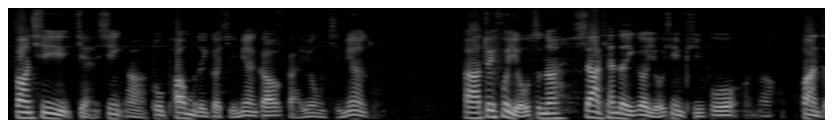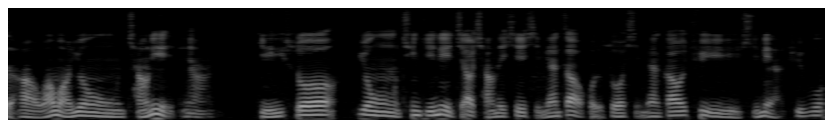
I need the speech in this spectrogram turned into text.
放弃碱性啊多泡沫的一个洁面膏，改用洁面乳啊。对付油脂呢，夏天的一个油性皮肤患者啊，往往用强力啊，比如说。用清洁力较强的一些洗面皂或者说洗面膏去洗脸去污，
